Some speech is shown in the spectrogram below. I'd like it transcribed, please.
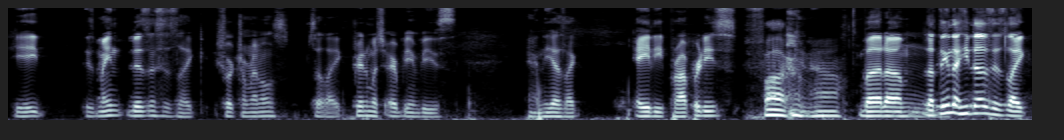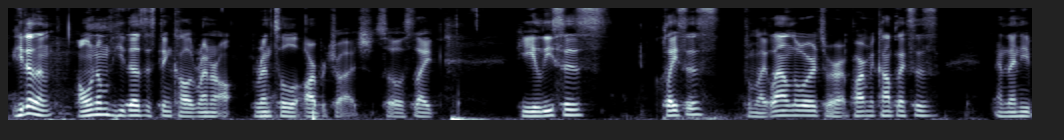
he his main business is like short term rentals, so like pretty much Airbnbs, and he has like 80 properties Fucking hell. But um, the thing that he does is like he doesn't own them. He does this thing called rental rental arbitrage. So it's like he leases places from like landlords or apartment complexes, and then he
